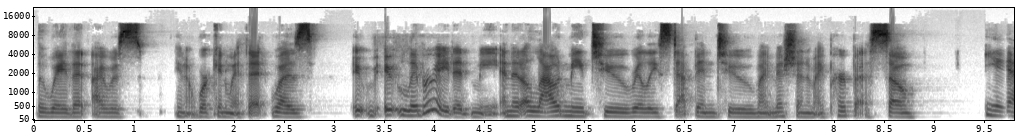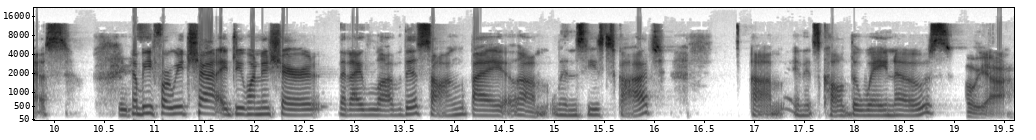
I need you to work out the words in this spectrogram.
the way that I was, you know, working with it was it, it liberated me and it allowed me to really step into my mission and my purpose. So, yes. and before we chat, I do want to share that I love this song by um, Lyndsey Scott. Um, and it's called The Way Knows. Oh, yeah.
